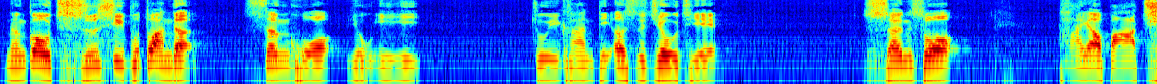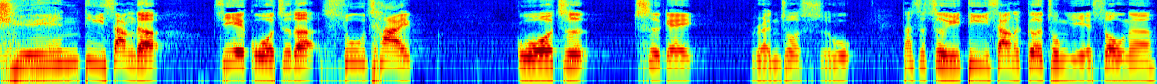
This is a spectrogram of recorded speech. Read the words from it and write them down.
能够持续不断的生活有意义。注意看第二十九节，神说，他要把全地上的结果子的蔬菜果子赐给人做食物，但是至于地上的各种野兽呢，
